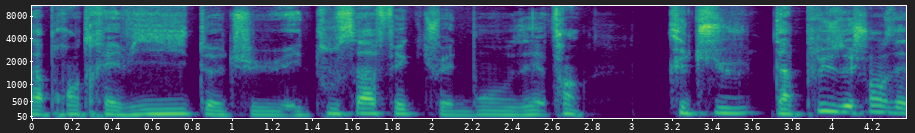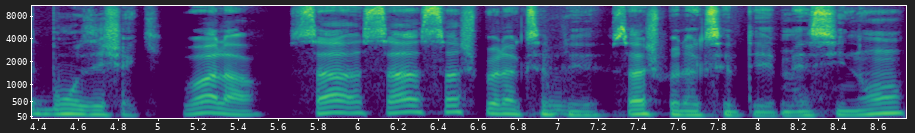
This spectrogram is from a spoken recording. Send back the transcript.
apprends très vite, tu... et tout ça fait que tu être bon aux Enfin, que tu as plus de chances d'être bon aux échecs. Voilà, ça, ça, ça, je peux l'accepter. Ça, je peux l'accepter. Mais sinon,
